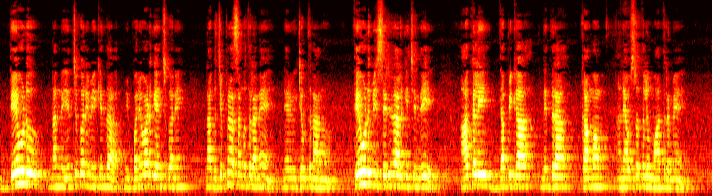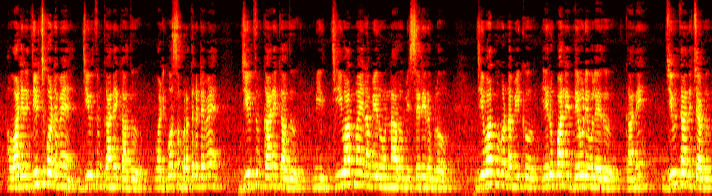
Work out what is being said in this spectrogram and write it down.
దేవుడు నన్ను ఎంచుకొని మీ కింద మీ పనివాడికి ఎంచుకొని నాకు చెప్పిన సంగతులనే నేను మీకు చెబుతున్నాను. దేవుడు మీ శరీరాలకు ఇచ్చింది ఆకలి దప్పిక నిద్ర కామం అనే అవసరతలు మాత్రమే. వాటిని తీర్చుకోవడమే జీవితం కానే కాదు. వాటి కోసం బ్రతకటమే జీవితం కానే కాదు మీ జీవాత్మ అయిన మీరు ఉన్నారు మీ శరీరంలో. జీవాత్మ గుండా మీకు ఏ రూపాన్ని దేవుడు ఇవ్వలేదు కానీ జీవితాన్ని ఇచ్చాడు.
